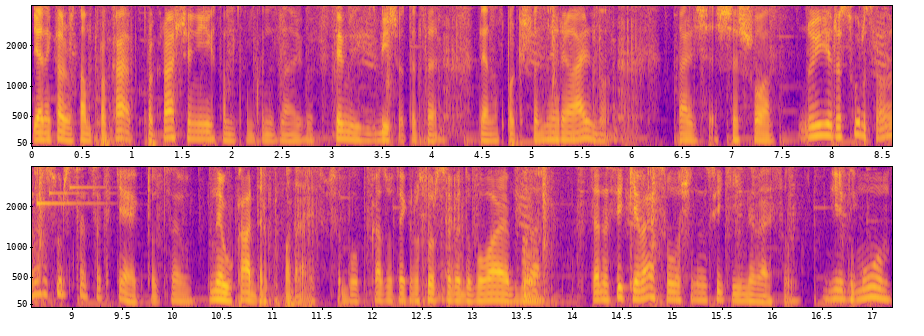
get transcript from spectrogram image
Я не кажу там про прокращення їх, там, там, не знаю, ефективність їх збільшити, це для нас поки що нереально. Далі, ще що. Ну і ресурси, але ресурси це, це таке, як то, це не у кадр попадається все, бо показувати, як ресурси видобуваємо, Ну, ну, це настільки весело, що настільки і не весело. Тому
